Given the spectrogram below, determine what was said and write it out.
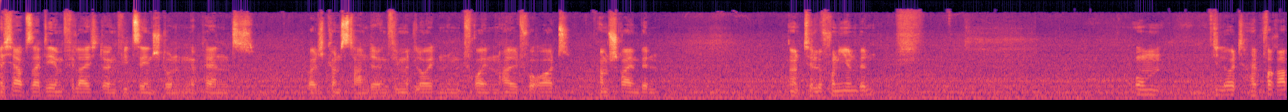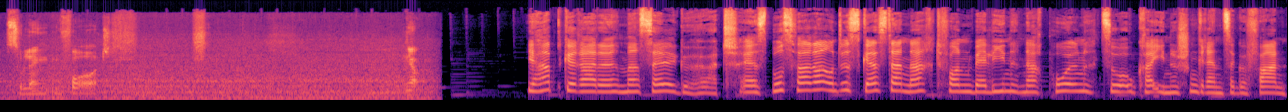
Ich habe seitdem vielleicht irgendwie zehn Stunden gepennt, weil ich konstant irgendwie mit Leuten, mit Freunden halt vor Ort am Schreiben bin und telefonieren bin, um die Leute einfach abzulenken vor Ort. Ja. Ihr habt gerade Marcel gehört. Er ist Busfahrer und ist gestern Nacht von Berlin nach Polen zur ukrainischen Grenze gefahren.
